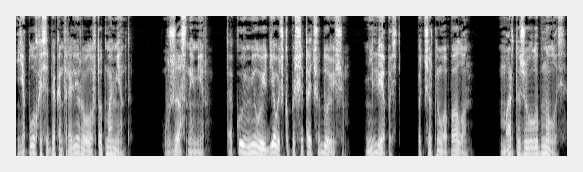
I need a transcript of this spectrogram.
Я плохо себя контролировала в тот момент. Ужасный мир. Такую милую девочку посчитать чудовищем. Нелепость, подчеркнул Аполлон. Марта же улыбнулась.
